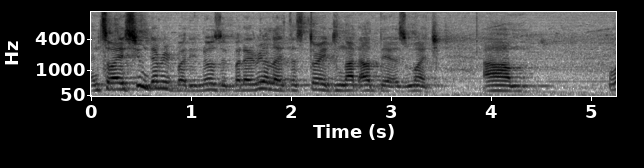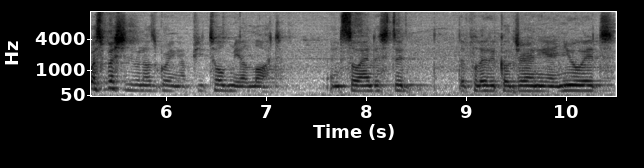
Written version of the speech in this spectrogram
And so I assumed everybody knows it, but I realized the story is not out there as much. Um, especially when I was growing up, he told me a lot. And so I understood the political journey, I knew it.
